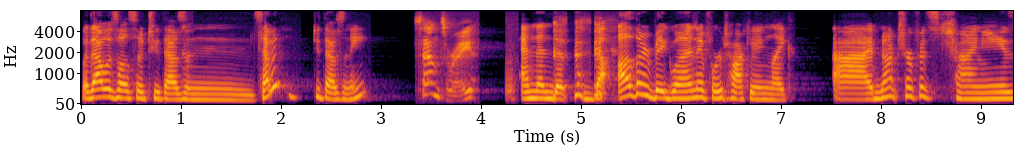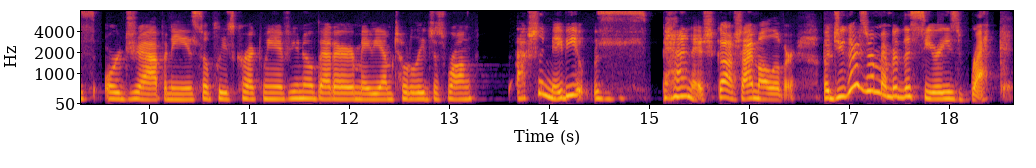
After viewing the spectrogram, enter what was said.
But that was also 2007 2008 Sounds right. and then the the other big one, if we're talking like, I'm not sure if it's Chinese or Japanese, so please correct me if you know better. Maybe I'm totally just wrong. Actually, maybe it was Spanish. Gosh, I'm all over. But do you guys remember the series Rec?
